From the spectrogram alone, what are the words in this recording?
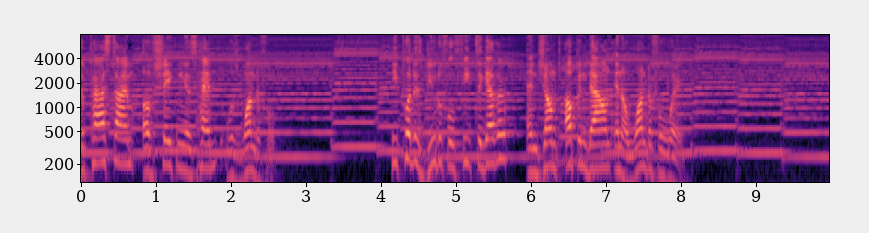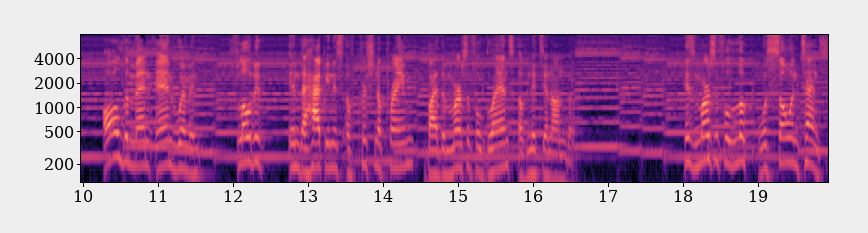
The pastime of shaking his head was wonderful. He put his beautiful feet together and jumped up and down in a wonderful way. All the men and women floated in the happiness of Krishna Prem by the merciful glance of Nityananda. His merciful look was so intense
